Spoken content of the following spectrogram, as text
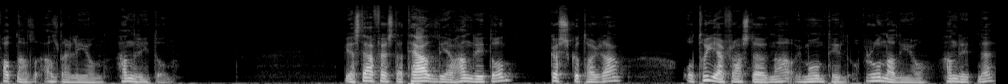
fotnaldarlion, handriton. Vi har stafesta tali av handriton, gøskotorra, og tøyar fra støvna og imon til oppronalio handritne,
